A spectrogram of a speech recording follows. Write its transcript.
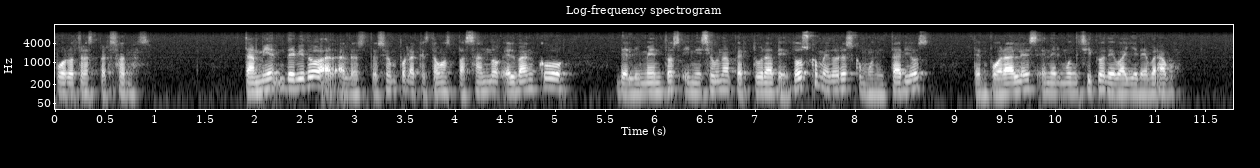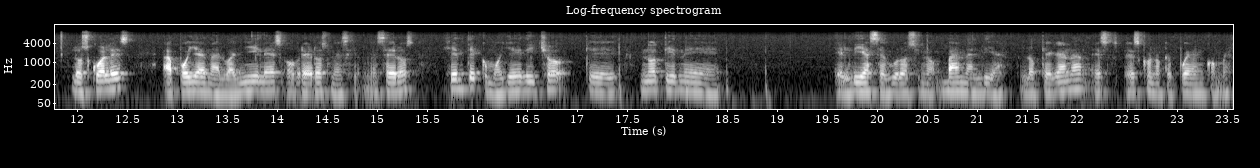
por otras personas. También debido a, la situación por la que estamos pasando, el Banco de Alimentos inició una apertura de dos comedores comunitarios temporales en el municipio de Valle de Bravo, los cuales apoyan albañiles, obreros, meseros, gente, como ya he dicho, que no tiene el día seguro, sino van al día. Lo que ganan es, con lo que pueden comer.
